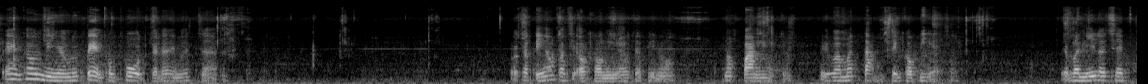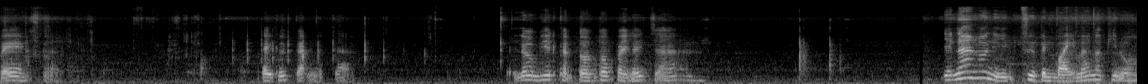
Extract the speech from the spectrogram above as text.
แป้งข้าวเหนียวหรือแป้งข้าวโพดก็ได้นะจ๊ะปกติเขาก็จะเอาข้าวเหนียวจ้ะพี่น้องมาปั่นจ้ะหรือว่ามาตำเป็นข้าวเบียร์จ้ะแต่วันนี้เราใช้แป้งจ้ะไก่คือกันนะจ๊ะไปเริ่มเฮ็ดขั้นตอนต่อไปเลยจ้า อย่าหน้าเขานี่ซื้อเป็นใบมาแล้วพี่น้อง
